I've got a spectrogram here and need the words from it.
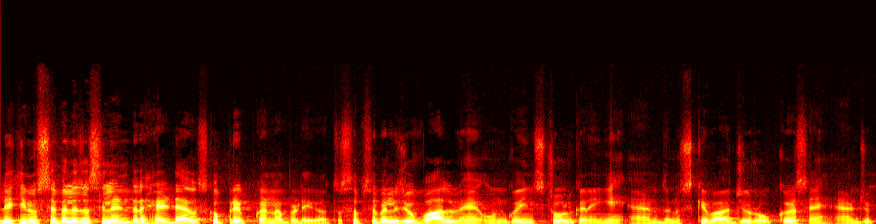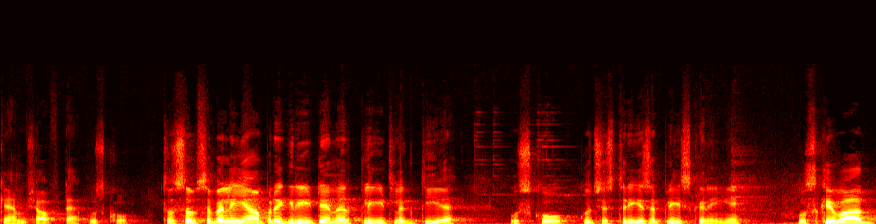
लेकिन उससे पहले जो सिलेंडर हेड है, उसको प्रेप करना पड़ेगा। तो सबसे पहले जो वाल्व हैं, उनको इंस्टॉल करेंगे एंड देन उसके बाद जो रोकर्स हैं एंड जो कैम शाफ्ट है, उसको। तो सबसे पहले यहाँ पर एक रिटेनर प्लेट लगती है, उसको कुछ इस तरीके से प्लेस करेंगे। उसके बाद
